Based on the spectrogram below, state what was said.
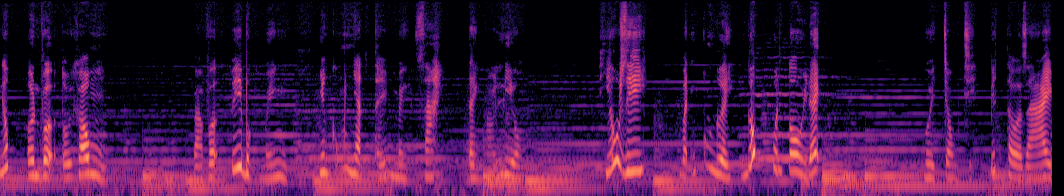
ngốc hơn vợ tôi không? Bà vợ tuy bực mình, nhưng cũng nhận thấy mình sai, đành nói liều. Thiếu gì? Vẫn có người ngốc hơn tôi đấy. Người chồng chỉ biết thở dài.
